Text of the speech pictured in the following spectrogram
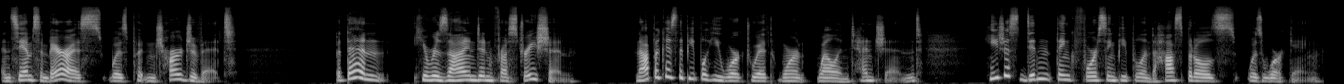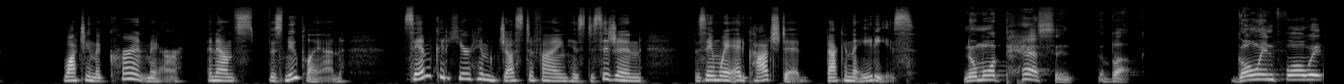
And Samson Tsemberis was put in charge of it. But then he resigned in frustration, not because the people he worked with weren't well intentioned. He just didn't think forcing people into hospitals was working. Watching the current mayor, announce this new plan, Sam could hear him justifying his decision the same way Ed Koch did back in the 80s. No more passing the buck. Going forward,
